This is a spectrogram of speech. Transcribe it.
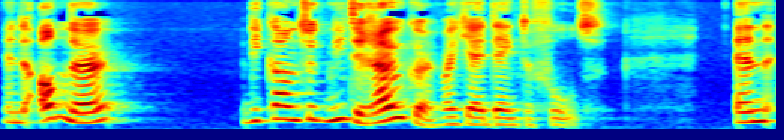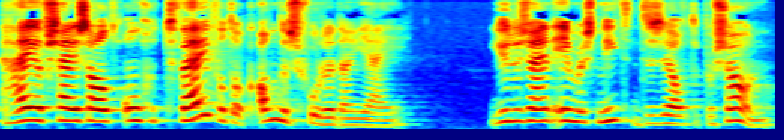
En de ander, die kan natuurlijk niet ruiken wat jij denkt of voelt. En hij of zij zal het ongetwijfeld ook anders voelen dan jij. Jullie zijn immers niet dezelfde persoon.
